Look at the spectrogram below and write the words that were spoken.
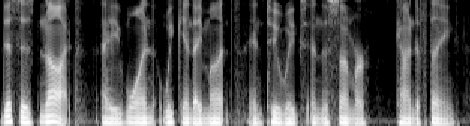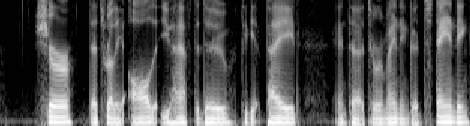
this is not a one weekend a month and two weeks in the summer kind of thing. Sure, that's really all that you have to do to get paid and to, to remain in good standing.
